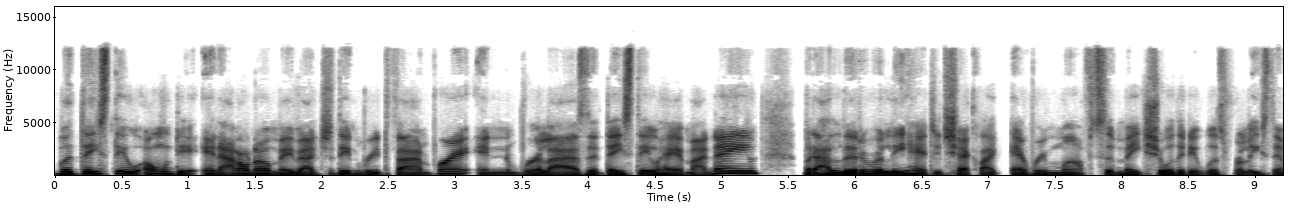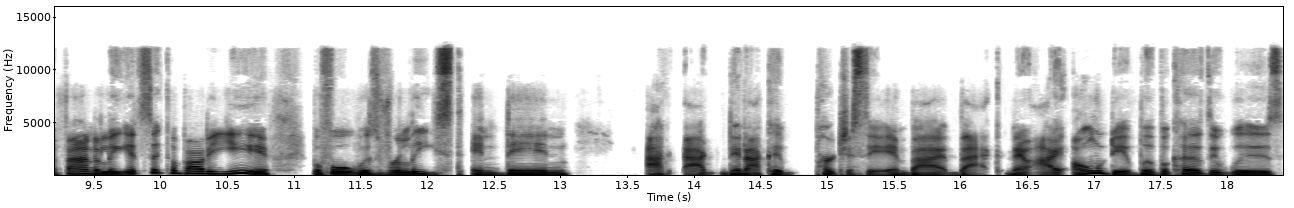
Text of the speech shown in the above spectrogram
But they still owned it. And I don't know, maybe I just didn't read the fine print and realize that they still had my name. But I literally had to check like every month to make sure that it was released. And finally, it took about a year before it was released. And then I, I then I could purchase it and buy it back. Now I owned it, but because it was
